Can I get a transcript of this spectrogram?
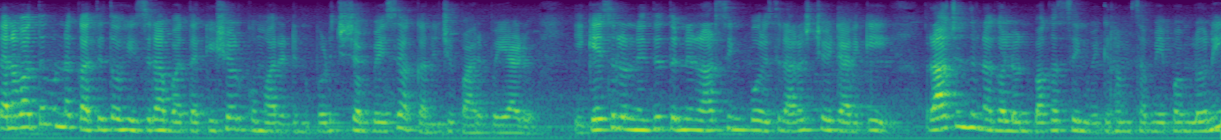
తన వద్ద ఉన్న కత్తితో హిజ్రా భర్త కిషోర్ కుమార్ రెడ్డిని పొడిచి చంపేసి అక్కడి నుంచి పారిపోయాడు. ఈ కేసులో నిందితుడిని నార్సింగ్ పోలీసులు అరెస్ట్ చేయడానికి రాజేంద్ర నగర్లోని భగత్ సింగ్ విగ్రహం సమీపంలోని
